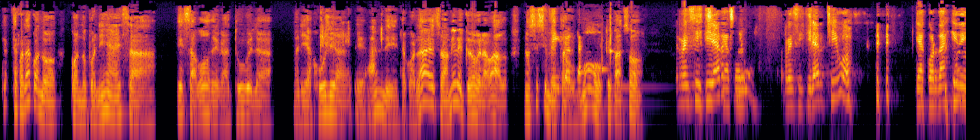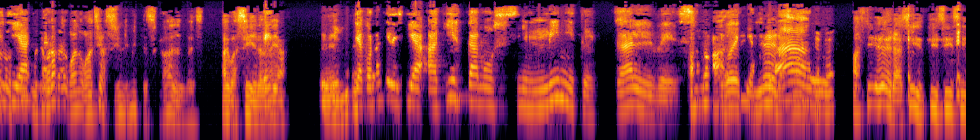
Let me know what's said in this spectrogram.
¿Te, te acuerdas cuando, cuando ponía esa, esa voz de Gatúbela María Julia, eh, Andy, ¿te acordás de eso? A mí me quedó grabado. No sé si me Sí, traumó o qué pasó. ¿Resistir archivo? ¿Resistir archivo? ¿Te acordás que No, no lo decía, sé, ¿Te acordás cuando, cuando decía sin límites Galvez? Algo así, la verdad. Eh, ¿te acordás que decía, aquí estamos sin límite, Galvez? Ah, no, vos así decías, era, así era, sí, sí, sí, sí.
